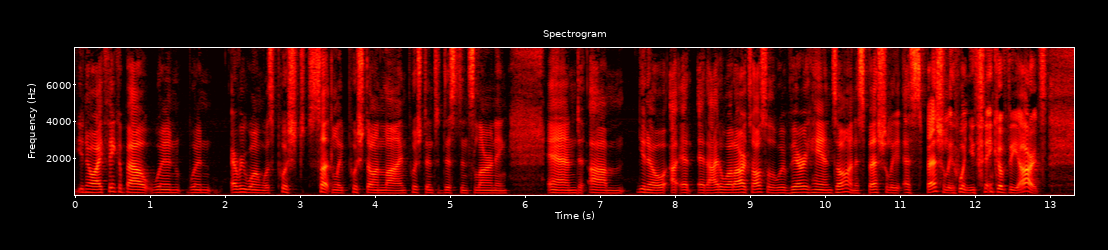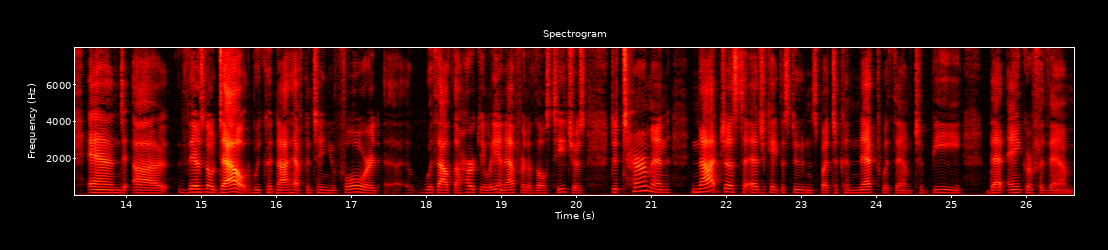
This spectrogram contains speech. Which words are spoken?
you know, I think about when when everyone was pushed suddenly pushed online, pushed into distance learning. And um, you know, at, at Idyllwild Arts also we're very hands on, especially especially when you think of the arts. And uh, there's no doubt we could not have continued forward uh, without the Herculean effort of those teachers, determined not just to educate the students, but to connect with them, to be that anchor for them,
